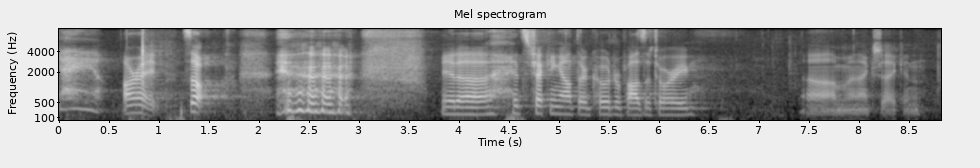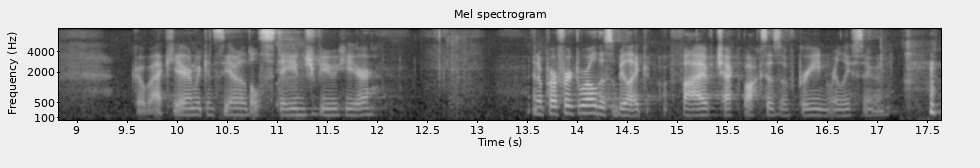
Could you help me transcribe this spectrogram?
Yay! All right, so it, uh, it's checking out their code repository. Um, and actually I can go back here and we can see our little stage view here. In a perfect world, this would be like five checkboxes of green really soon.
